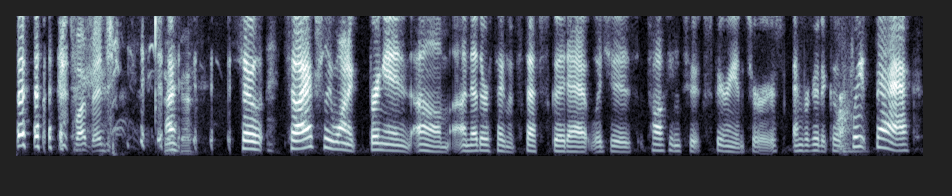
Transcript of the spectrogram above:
Bye, Benji. okay. So, so I actually want to bring in um, another thing that Steph's good at, which is talking to experiencers, and we're going to go right back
